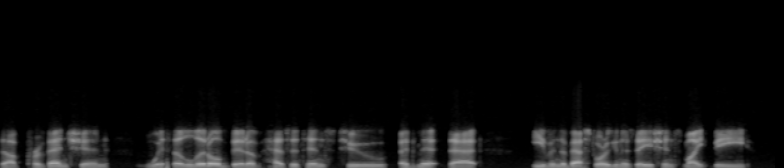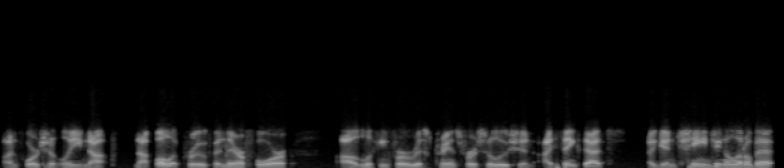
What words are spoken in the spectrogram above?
the prevention with a little bit of hesitance to admit that even the best organizations might be unfortunately not not bulletproof and therefore uh, looking for a risk transfer solution. I think that's again changing a little bit,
